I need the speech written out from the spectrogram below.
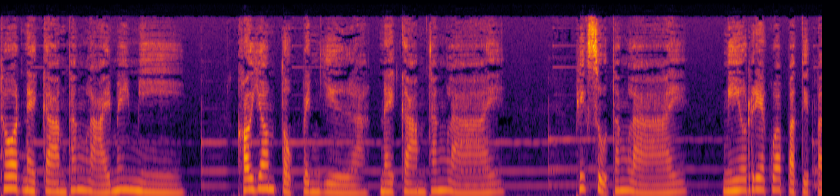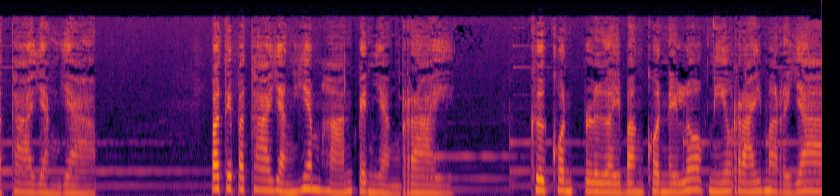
โทษในกามทั้งหลายไม่มี เขาย่อมตกเป็นเหยื่อในกามทั้งหลาย ภิกษุทั้งหลาย นี้เรียกว่าปฏิปทาอย่างหยาบ ปฏิปทาอย่างเหี้ยมหานเป็นอย่างไร คือคนเปลือยบางคนในโลกนี้ไร้มารยา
